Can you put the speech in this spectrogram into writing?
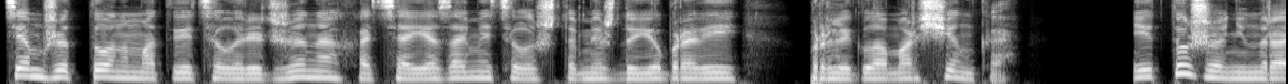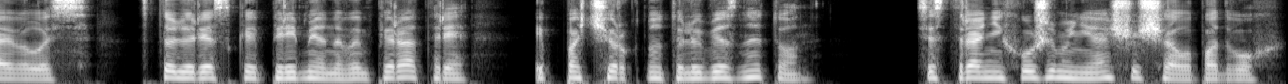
Тем же тоном ответила Реджина, хотя я заметила, что между ее бровей пролегла морщинка. Ей тоже не нравилась столь резкая перемена в императоре и подчеркнутый любезный тон. Сестра не хуже меня ощущала подвох.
